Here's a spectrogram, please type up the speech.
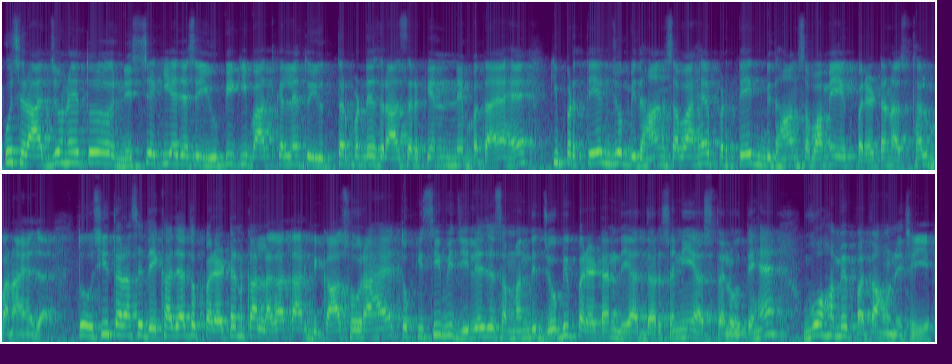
कुछ राज्यों ने तो निश्चय किया, जैसे यूपी की बात कर लें तो उत्तर प्रदेश राज्य सरकार ने बताया है कि प्रत्येक जो विधानसभा है, प्रत्येक विधानसभा में एक पर्यटन स्थल बनाया जाए। तो उसी तरह से देखा जाए तो पर्यटन का लगातार विकास हो रहा है तो किसी भी ज़िले से संबंधित जो भी पर्यटन या दर्शनीय स्थल होते हैं, वो हमें पता होने चाहिए।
